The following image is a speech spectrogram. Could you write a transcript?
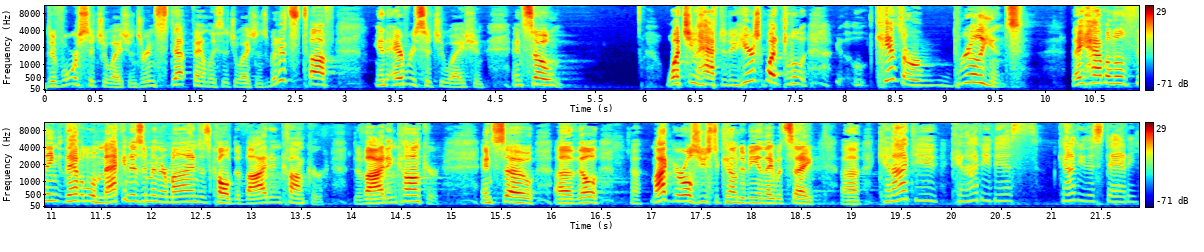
divorce situations or in step family situations, but it's tough in every situation. And so, what you have to do here's what little, kids are brilliant. They have a little thing, they have a little mechanism in their minds. It's called divide and conquer. Divide and conquer. And so uh, they'll. Uh, my girls used to come to me and they would say, uh, "Can I do? Can I do this? Can I do this, Daddy?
